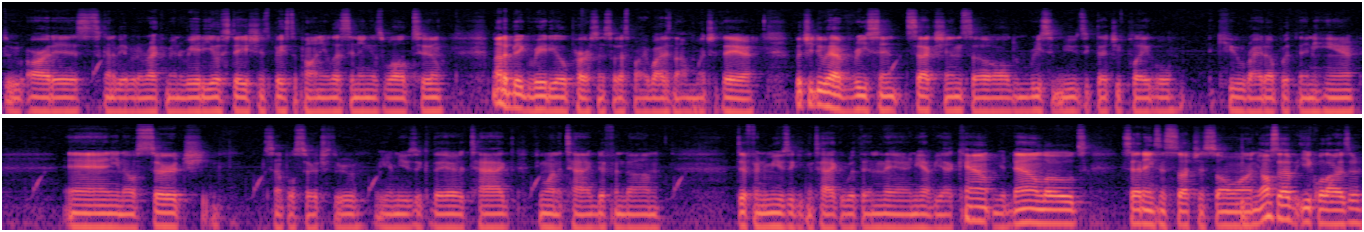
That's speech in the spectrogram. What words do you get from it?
through artists it's going to be able to recommend radio stations based upon your listening as well too. Not a big radio person so that's probably why there's not much there. But you do have recent sections so all the recent music that you've played will queue right up within here. And you know search simple search through your music there tagged if you want to tag different um different music you can tag it within there. And you have your account your downloads settings and such and so on. You also have equalizer.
